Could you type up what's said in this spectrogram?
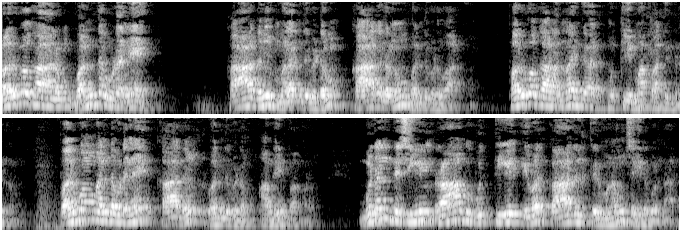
பருவகாலம் வந்தவுடனே காதல் மலர்ந்துவிடும் காதலனும் வந்து விடுவார். பருவ காலம் தான் இங்க முக்கியமா பார்த்துட்டு இருக்கணும். பருவம் வந்தவுடனே காதல் வந்துவிடும் அப்படின்னு பார்க்கிறோம். புதன் திசையில் ராகு புத்தியில் இவர் காதல் திருமணம் செய்து கொண்டார்.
